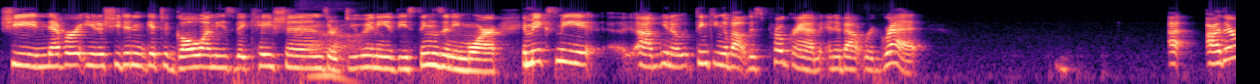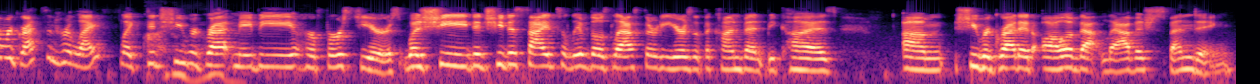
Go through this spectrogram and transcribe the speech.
she never, you know, she didn't get to go on these vacations or do any of these things anymore. It makes me, um, you know, thinking about this program and about regret. Uh, are there regrets in her life? Like, did she don't know. regret maybe her first years? Was she, did she decide to live those last 30 years at the convent because um, she regretted all of that lavish spending?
